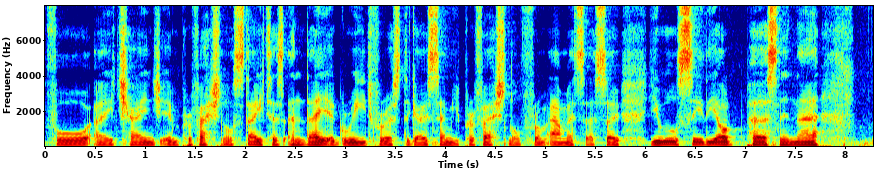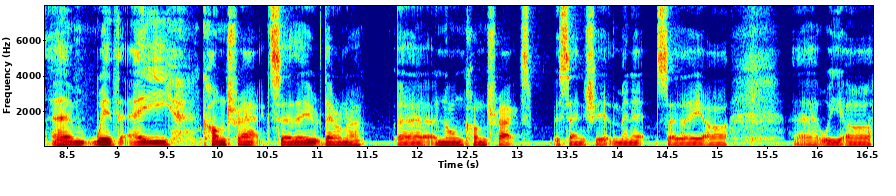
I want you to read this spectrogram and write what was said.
for a change in professional status, and they agreed for us to go semi-professional from amateur. So you will see the odd person in there um, with a contract. So they they're on a, uh, a non-contract essentially at the minute. So they are. Uh, we are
